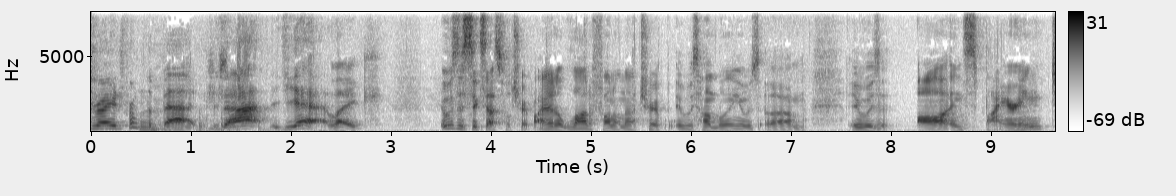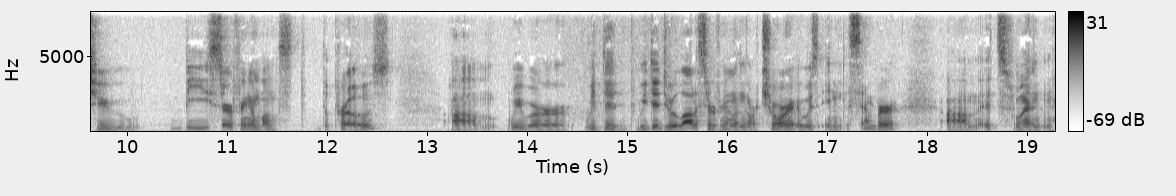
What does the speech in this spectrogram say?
right from the bat. That yeah like it was a successful trip. I had a lot of fun on that trip. It was humbling. It was um it was awe inspiring to be surfing amongst the pros. Um, we were we did we did do a lot of surfing on the north shore. It was in december. Um, it's when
